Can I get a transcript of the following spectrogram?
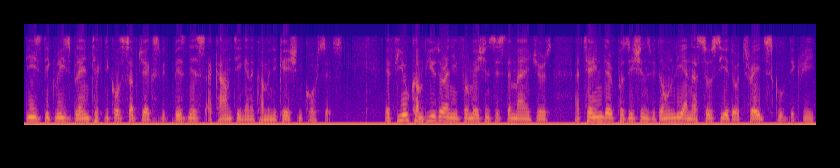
These degrees blend technical subjects with business, accounting, and communication courses. A few computer and information system managers attain their positions with only an associate or trade school degree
